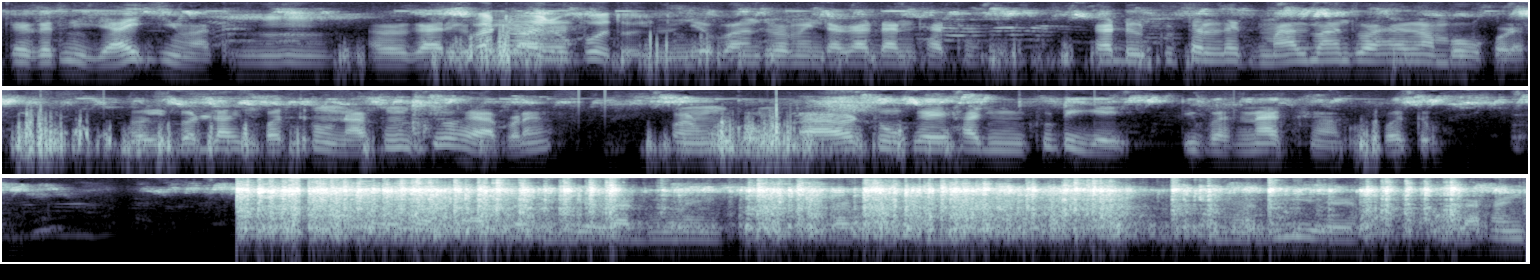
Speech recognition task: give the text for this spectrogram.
છે કે ઘરની જાય છે માથે હવે ગાડી ઊભો તો જો બાંધવા માંડ્યા ગાડાને સાથે ગાડું તૂટલ થાય માલ બાંધવા હેલા બહુ પડે હવે બદલાવીને પતરું નાખવું થયું છે આપણે પણ હું કહું કે આ અડધું કે હાજી તૂટી જાય તે પછી નાખશું આપણું પતરું બે ગાડું લઈને હમણાં દી છે એટલે હાઈ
